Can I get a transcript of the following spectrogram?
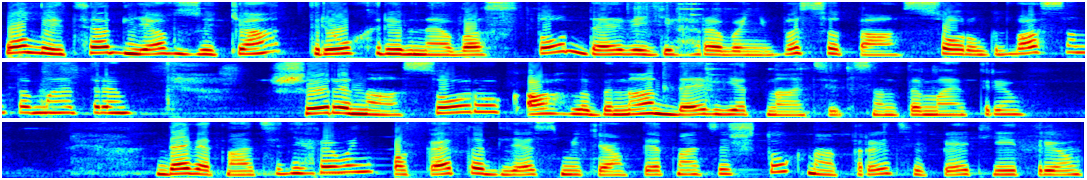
Полиця для взуття трьохрівнева 109 гривень. Висота 42 см, ширина 40, а глибина 19 см. 19 гривень пакети для сміття 15 штук на 35 літрів.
